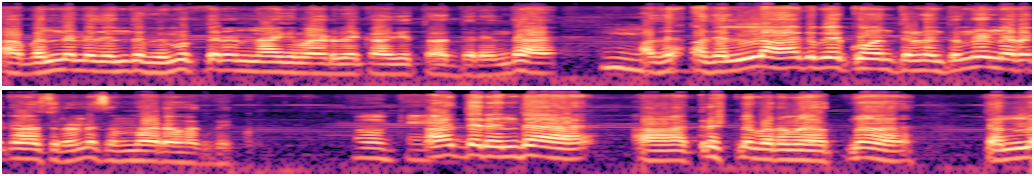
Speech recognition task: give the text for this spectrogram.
ಆ ಬಂಧನದಿಂದ ವಿಮುಕ್ತರನ್ನಾಗಿ ಮಾಡಬೇಕಾಗಿತ್ತು. ಆದ್ದರಿಂದ ಅದ ಅದೆಲ್ಲ ಆಗಬೇಕು ಅಂತ ಹೇಳಂತಂದ್ರೆ ನರಕಾಸುರನ ಸಂಹಾರವಾಗಬೇಕು. ಆದ್ದರಿಂದ ಆ ಕೃಷ್ಣ ಪರಮಾತ್ಮ ತನ್ನ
